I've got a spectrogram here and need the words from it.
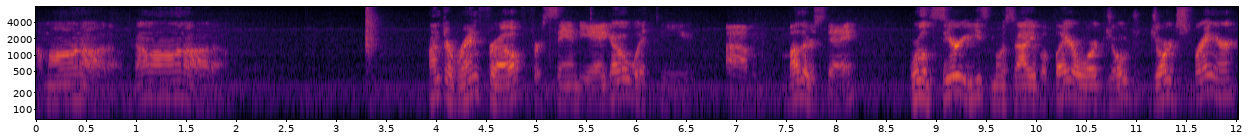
Come on, auto. Come on, auto. Hunter Renfroe for San Diego with the um, Mother's Day. World Series Most Valuable Player Award, George, George Springer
